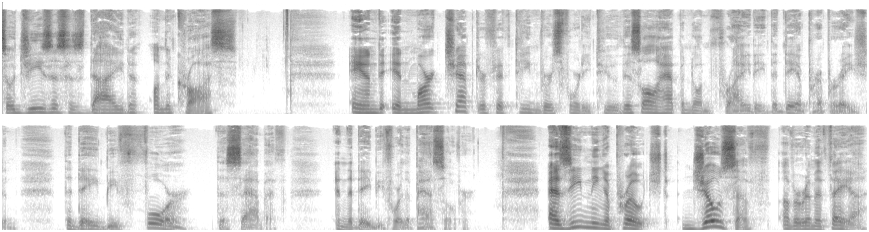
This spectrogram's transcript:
So Jesus has died on the cross. And in Mark chapter 15, verse 42, this all happened on Friday, the day of preparation, the day before the Sabbath, and the day before the Passover. As evening approached, Joseph of Arimathea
